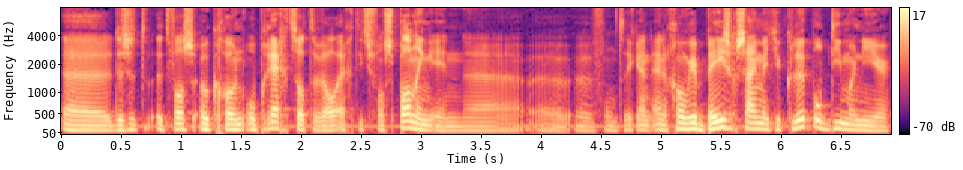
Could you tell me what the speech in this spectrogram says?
Eh, dus het, het was ook gewoon oprecht, zat er wel echt iets van spanning in, eh, vond ik. En, en gewoon weer bezig zijn met je club op die manier.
